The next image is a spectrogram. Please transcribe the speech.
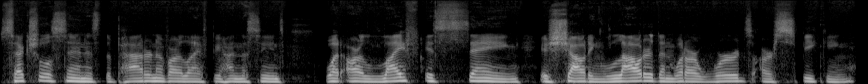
sexual sin is the pattern of our life behind the scenes, what our life is saying is shouting louder than what our words are speaking.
